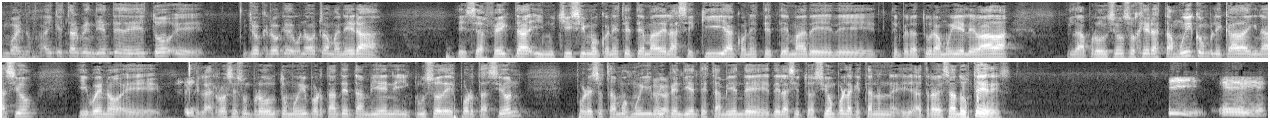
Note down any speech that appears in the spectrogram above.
Bueno, hay que estar pendientes de esto. Eh, yo creo que de una u otra manera eh, se afecta y muchísimo con este tema de la sequía, con este tema de, de temperatura muy elevada. La producción sojera está muy complicada, Ignacio. Y bueno, eh, sí. el arroz es un producto muy importante también, incluso de exportación. Por eso estamos muy, claro. muy pendientes también de, de, la situación por la que están eh, atravesando ustedes. Sí, eh,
